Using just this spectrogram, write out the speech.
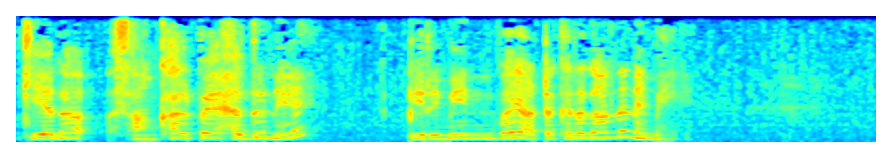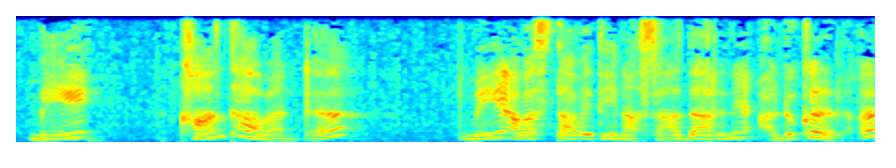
කියන සංකල්පය හැදුනේ පිරිමින්ව යට කරගන්න නෙමෙයි. මේ කාන්තාවන්ට මේ අවස්ථාවේ තියෙන අසාධාරණය අඩු කරලා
